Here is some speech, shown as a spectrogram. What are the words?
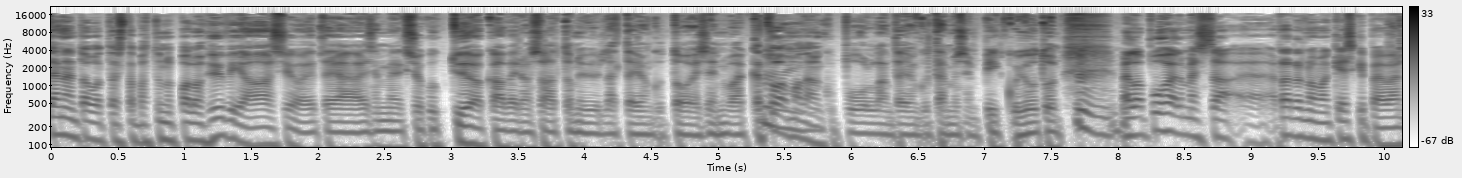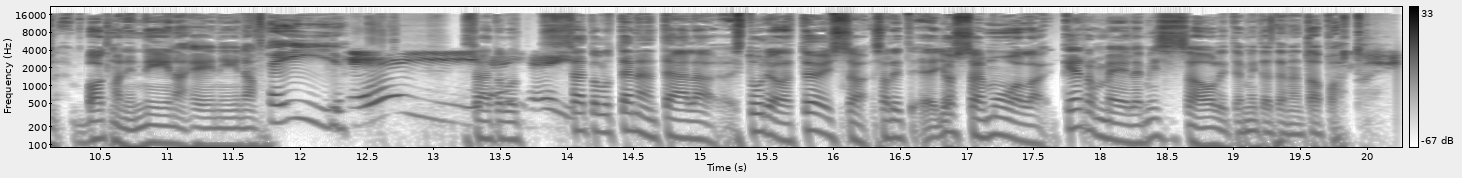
tänään toivottavasti tapahtunut paljon hyviä asioita ja esimerkiksi joku työkaveri on saattanut yllättää jonkun toisen, vaikka tuomalla jonkun pullan tai jonkun tämmöisen pikkujutun. Mm. Meillä on puhelimessa äh, Radonovan keskipäivän Bagmanin Niina. Hei Niina. Hei! Hei, Sä et, hei, ollut, hei. sä et ollut tänään täällä studiolla töissä, sä olit eh, jossain muualla. Kerro meille, missä sä olit ja mitä tänään tapahtui.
